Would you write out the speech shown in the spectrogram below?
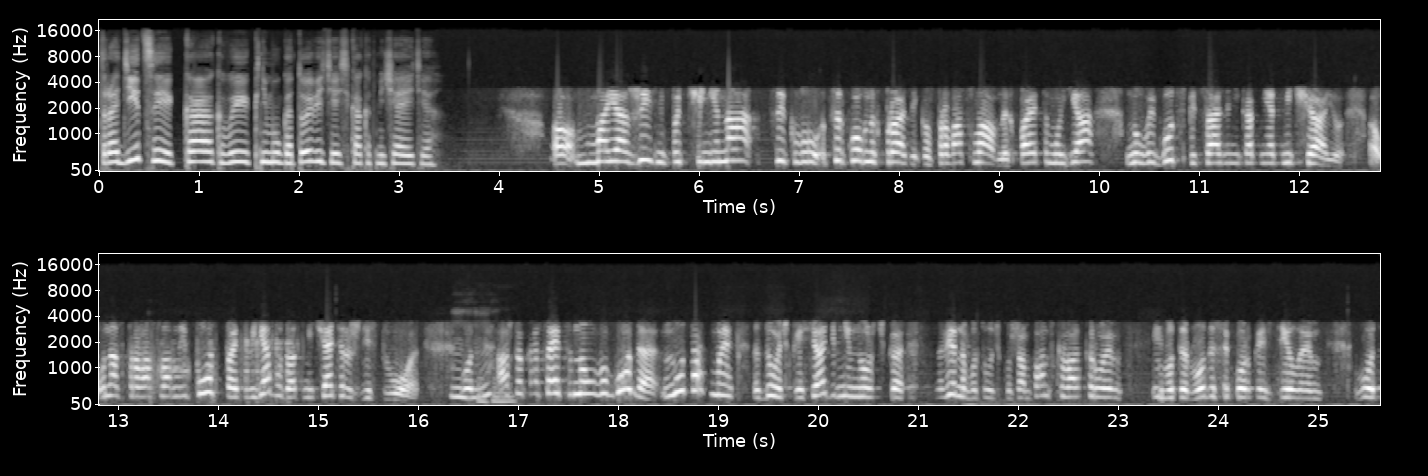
традиции, как вы к нему готовитесь, как отмечаете? А, Моя жизнь подчинена циклу церковных праздников, православных, поэтому я Новый год специально никак не отмечаю. А, У нас православный пост, поэтому я буду отмечать Рождество. Вот. Мгм. А что касается Нового года, ну так мы с дочкой сядем немножечко, наверное, бутылочку шампанского откроем и бутерброды с икоркой сделаем. Вот.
